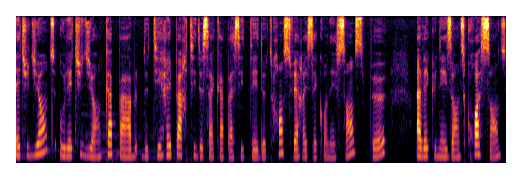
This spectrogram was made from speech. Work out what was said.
L'étudiante ou l'étudiant capable de tirer parti de sa capacité de transférer ses connaissances peut, avec une aisance croissante,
